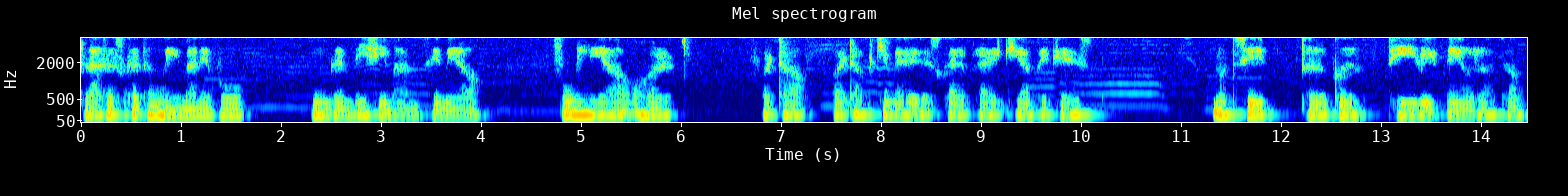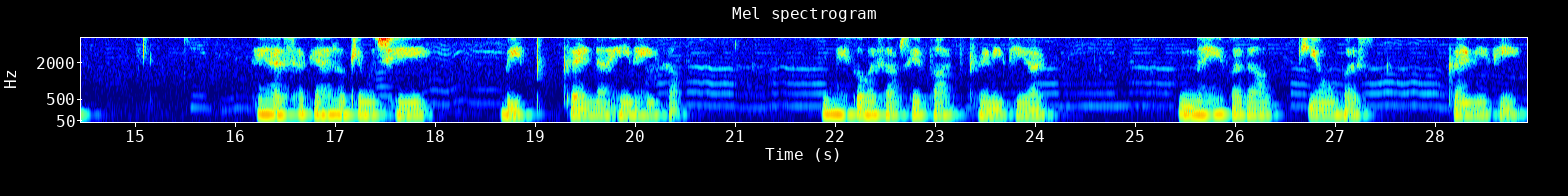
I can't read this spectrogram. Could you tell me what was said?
क्लासेस ख़त्म हुई, मैंने वो गंदी सी मैम से मेरा फ़ोन लिया और फटाफट आपके मैसेजेस का रिप्लाई किया बिकॉज़ मुझसे बिल्कुल भी वेट नहीं हो रहा था। या ऐसा कह लो कि मुझे वेट करना ही नहीं था। मेरे को बस आपसे बात करनी थी यार। नहीं पता क्यों बस करनी थी।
